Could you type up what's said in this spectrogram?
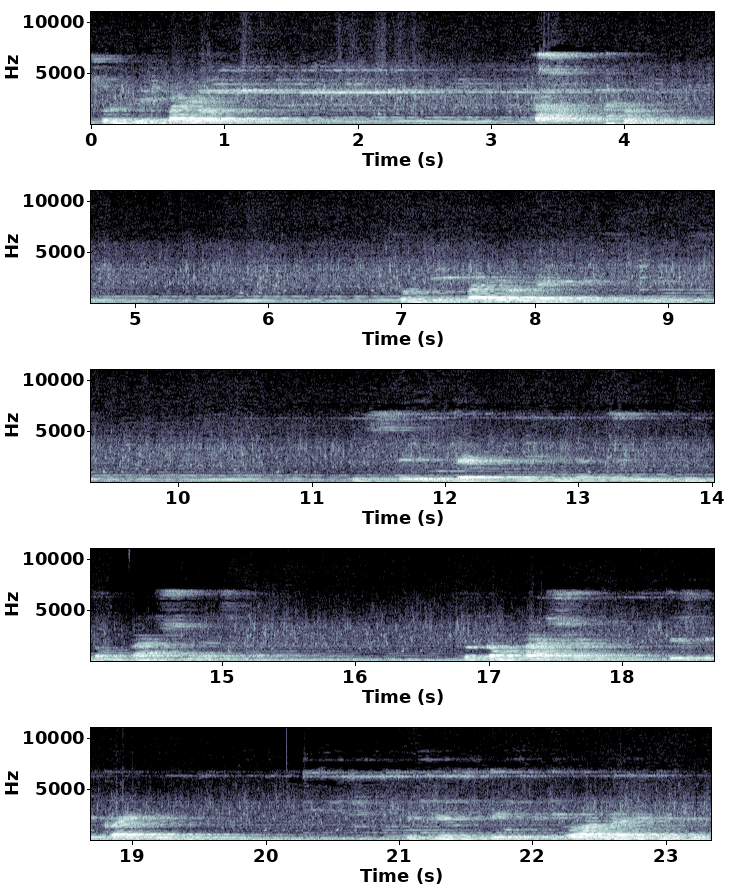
So deeper your So deeper your meditation is, the same depth will be achieved with compassion as well. So compassion is the. If you think you are meditating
